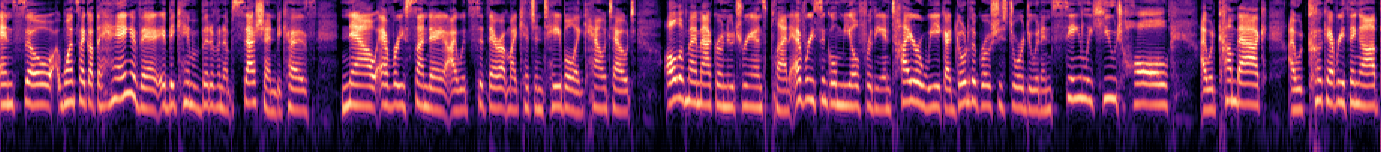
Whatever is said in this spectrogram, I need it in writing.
And so once I got the hang of it, it became a bit of an obsession because now every Sunday I would sit there at my kitchen table and count out all of my macronutrients, plan every single meal for the entire week. I'd go to the grocery store, do an insanely huge haul. I would come back, I would cook everything up.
